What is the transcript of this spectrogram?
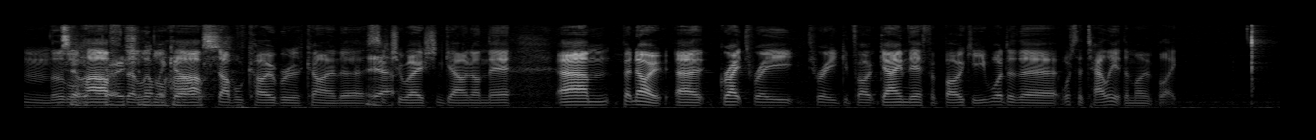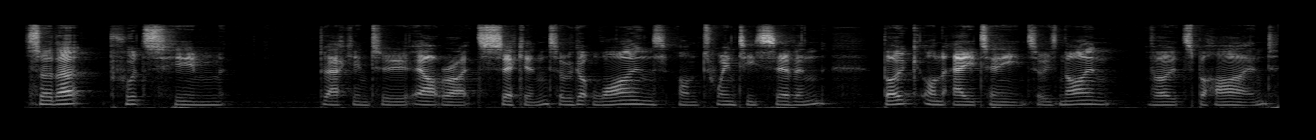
Mm, the little half, the little half goals. double cobra kind of Yeah. situation going on there. Um, but no, uh, great three three vote game there for Boki. What are the what's the tally at the moment, Blake? So that puts him back into outright second. So we've got Wines on 27, Boak on 18. So he's nine votes behind.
